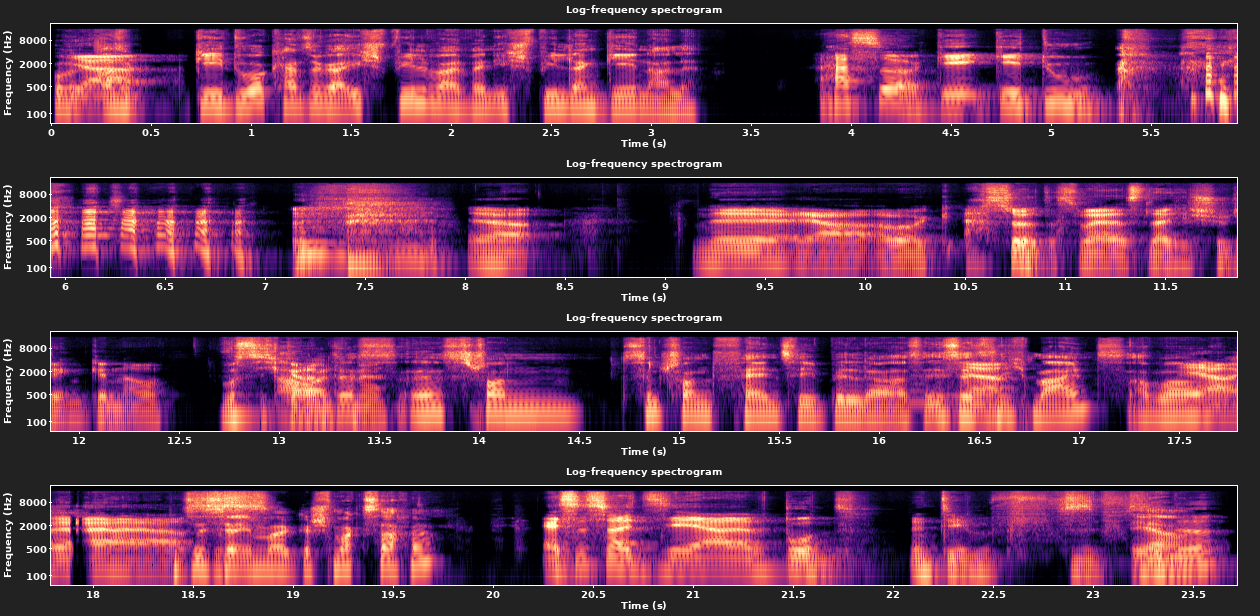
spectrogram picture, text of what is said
Ja. Also G-Dur kann sogar ich spielen, weil wenn ich spiele, dann gehen alle. Ach so, geh, geh du. ja. Nee, ja, aber ach so, das war ja das gleiche Shooting, genau. Wusste ich gar Aber nicht mehr. das ist schon, sind schon fancy Bilder. Also ist Ja. jetzt nicht meins, aber Ja, ja, ja, das ist ja immer Geschmackssache. Es ist halt sehr bunt in dem. Sinne.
